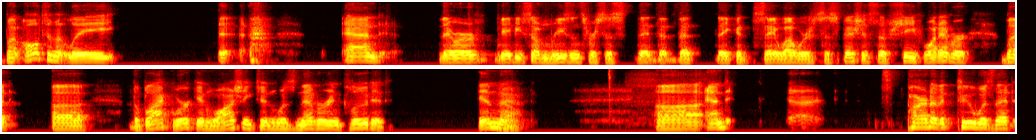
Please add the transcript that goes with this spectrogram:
but ultimately, and there were maybe some reasons for sus- that, that, that they could say, well, we're suspicious of Sheafe whatever. But uh, the black work in Washington was never included in that. Uh, and uh, part of it too was that,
